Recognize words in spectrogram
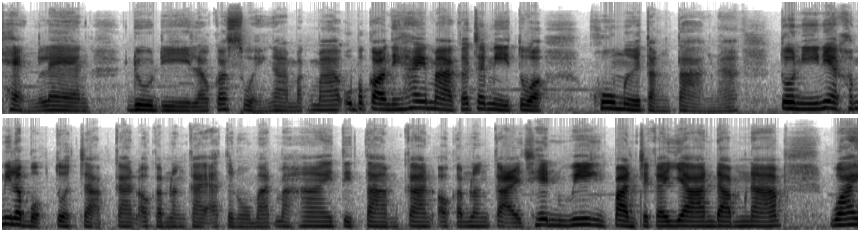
แข็งแรงดูดีแล้วก็สวยงามมากๆ อุปกรณ์ที่ให้มาก็จะมีตัวคู่มือต่างๆ นะ ตัวนี้เนี่ยเขามีระบบตรวจจับการออกกำลังกายอัตโนมัติมาให้ ติดตามการออกกำลังกาย เช่นวิ่ง ปั่นจักรยาน ดำน้ำว่าย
